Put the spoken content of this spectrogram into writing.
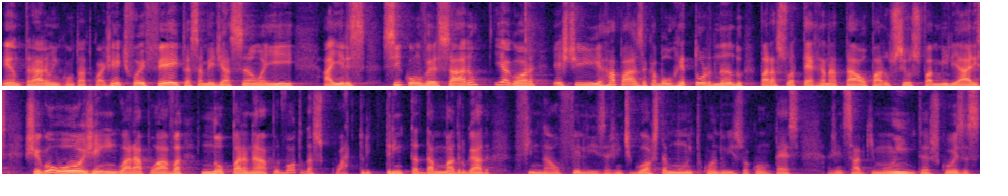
entraram em contato com a gente. Foi feita essa mediação aí. Aí eles se conversaram e agora este rapaz acabou retornando para sua terra natal, para os seus familiares. Chegou hoje hein, em Guarapuava, no Paraná, por volta das 4h30 da madrugada final feliz. A gente gosta muito quando isso acontece. A gente sabe que muitas coisas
